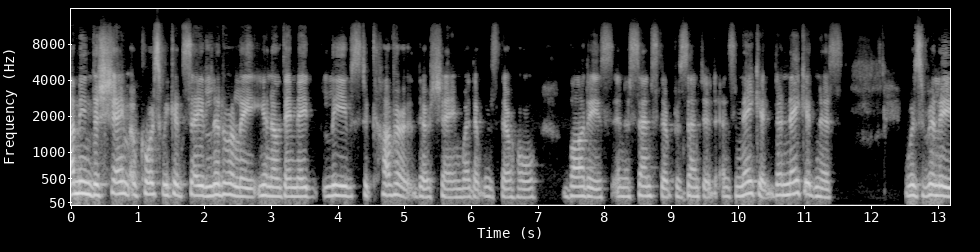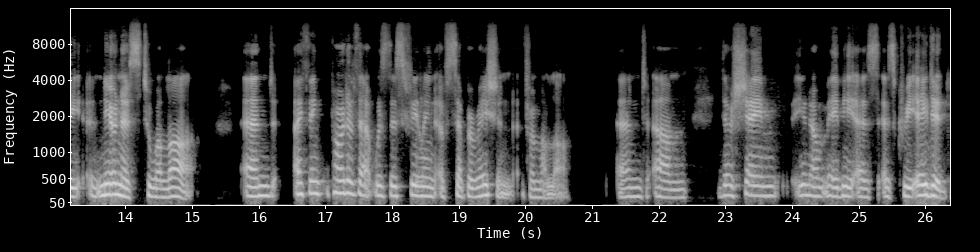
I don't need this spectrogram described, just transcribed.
I mean, the shame, of course, we could say literally, you know, they made leaves to cover their shame, whether it was their whole bodies. In a sense, they're presented as naked. Their nakedness was really nearness to Allah. And I think part of that was this feeling of separation from Allah. And um, their shame, you know, maybe as as created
